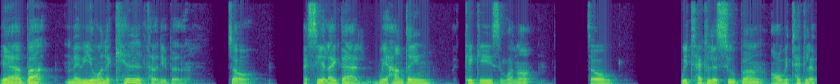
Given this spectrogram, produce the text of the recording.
Yeah, but maybe you want to kill 30 bill. So I see it like that. We're hunting with kickies and whatnot. So we tackle a super or we tackle a,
